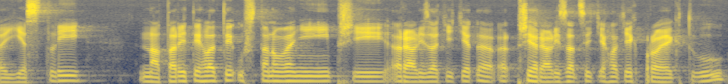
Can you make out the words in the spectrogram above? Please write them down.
jestli na tady tyhle ty ustanovení při realizaci, tě, eh, při realizaci těchto těch projektů,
